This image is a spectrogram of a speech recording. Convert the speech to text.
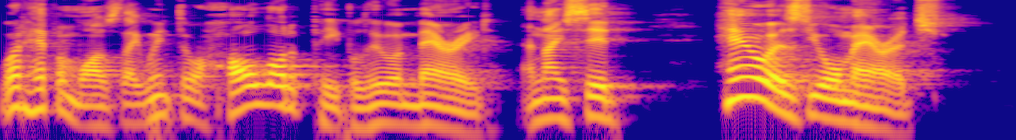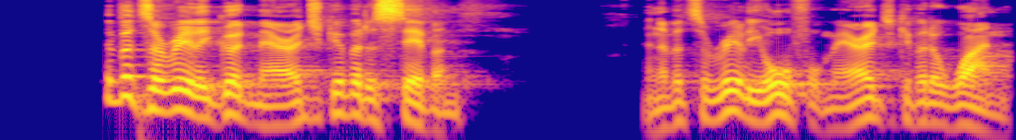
What happened was they went to a whole lot of people who were married and they said, How is your marriage? If it's a really good marriage, give it a seven. And if it's a really awful marriage, give it a one.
